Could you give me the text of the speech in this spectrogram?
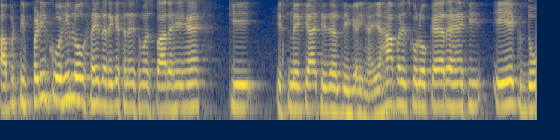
अब टिप्पणी को ही लोग सही तरीके से नहीं समझ पा रहे हैं कि इसमें क्या चीज़ें दी गई हैं? यहाँ पर इसको लोग कह रहे हैं कि एक दो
